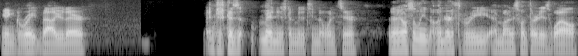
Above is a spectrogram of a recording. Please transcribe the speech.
you're getting great value there. And just because Manu is going to be the team that wins here. And I also lean under 3 at minus 130 as well.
